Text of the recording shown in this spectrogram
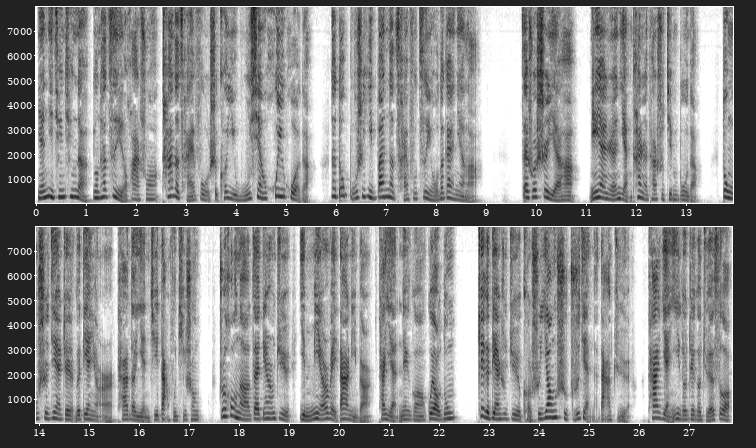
年纪轻轻的，用他自己的话说，他的财富是可以无限挥霍的，那都不是一般的财富自由的概念了。再说事业哈，明眼人眼看着他是进步的，《动物世界》这个电影儿，他的演技大幅提升。之后呢，在电视剧《隐秘而伟大》里边，他演那个顾耀东，这个电视剧可是央视直剪的大剧。他演绎的这个角色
